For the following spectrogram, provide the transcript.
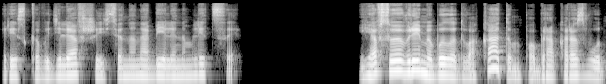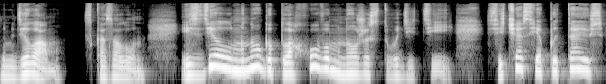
резко выделявшиеся на набеленном лице. «Я в свое время был адвокатом по бракоразводным делам», — сказал он, «и сделал много плохого множеству детей. Сейчас я пытаюсь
